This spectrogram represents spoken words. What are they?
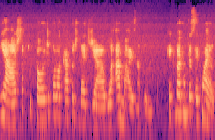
e acha que pode colocar a quantidade de água a mais na planta. O que, é que vai acontecer com ela?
